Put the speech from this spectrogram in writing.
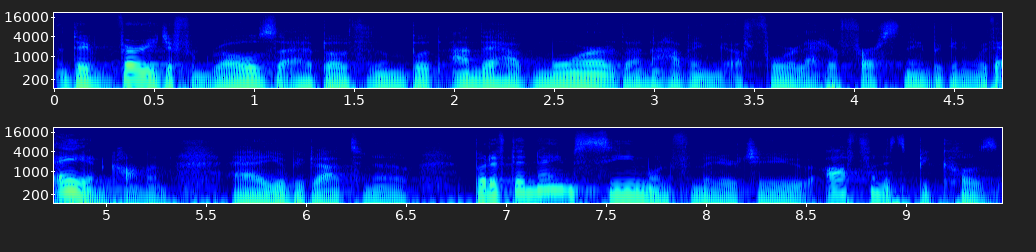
they have very different roles, uh, both of them, but and they have more than having a four-letter first name beginning with A in common. Uh, you'll be glad to know. But if the names seem unfamiliar to you, often it's because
